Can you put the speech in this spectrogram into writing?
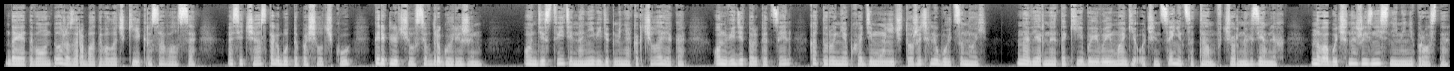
До этого он тоже зарабатывал очки и красовался, а сейчас, как будто по щелчку, переключился в другой режим — он действительно не видит меня как человека. Он видит только цель, которую необходимо уничтожить любой ценой. Наверное, такие боевые маги очень ценятся там, в черных землях, но в обычной жизни с ними непросто.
